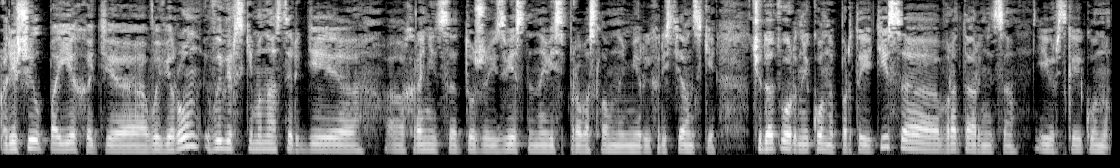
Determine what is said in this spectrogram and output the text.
решил поехать э, в Иверон, в Иверский монастырь, где э, хранится тоже известный на весь православный мир и христианский чудотворная икона Портеетиса, вратарница, Иверская икона.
